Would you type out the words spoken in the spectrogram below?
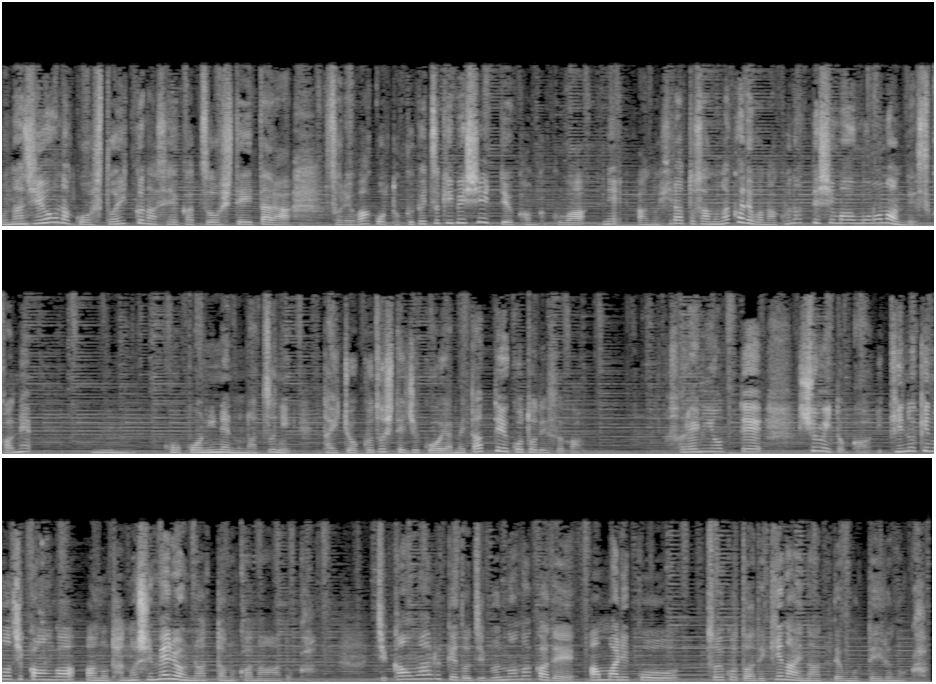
同じようなこうストイックな生活をしていたらそれはこう特別厳しいっていう感覚はねあの平戸さんの中ではなくなってしまうものなんですかね。うん。高校2年の夏に体調を崩して塾を辞めたっていうことですがそれによって趣味とか息抜きの時間があの楽しめるようになったのかなとか。時間はあるけど自分の中であんまりこうそういうことはできないなって思っているのか。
